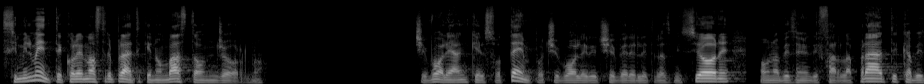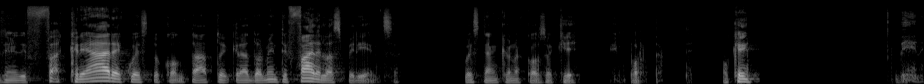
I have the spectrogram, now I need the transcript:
Similmente con le nostre pratiche non basta un giorno, ci vuole anche il suo tempo, ci vuole ricevere le trasmissioni, uno ha bisogno di fare la pratica, ha bisogno di fa- creare questo contatto e gradualmente fare l'esperienza. Questa è anche una cosa che è importante. Ok? Bene.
